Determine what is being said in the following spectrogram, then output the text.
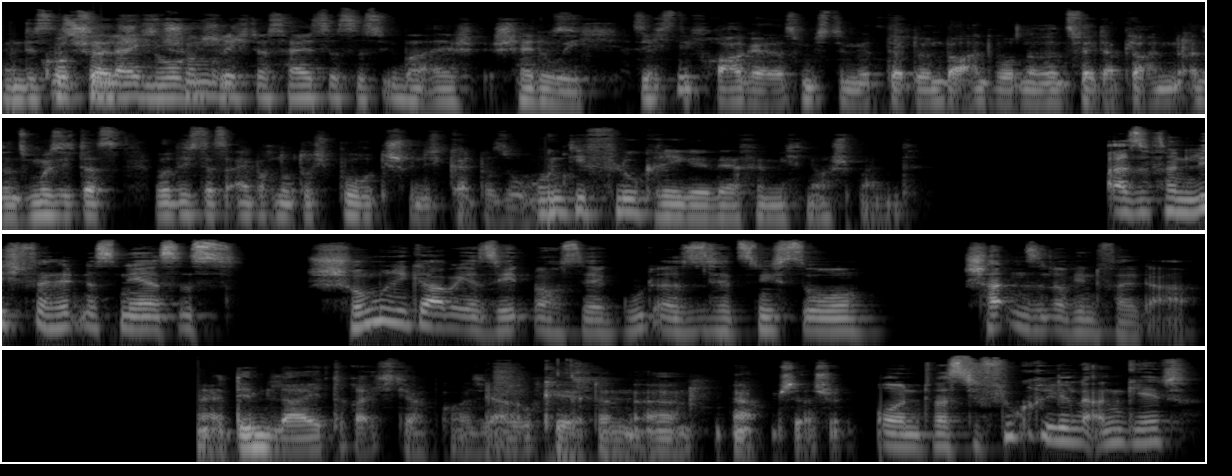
Und es ist kurz schon halt leicht nur schummrig, das heißt, es ist überall shadowig. das ist die Frage, das müsste mir der Don beantworten, sonst fällt der Plan. Sonst muss ich das, würde ich das einfach nur durch pure Geschwindigkeit versuchen. Und die Flugregel wäre für mich noch spannend. Also von Lichtverhältnissen her, es ist schummriger, aber ihr seht noch sehr gut. Also es ist jetzt nicht so, Schatten sind auf jeden Fall da. Ja, Dim Light reicht ja quasi. Also okay, dann äh, ja, sehr schön. Und was die Flugregeln angeht,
